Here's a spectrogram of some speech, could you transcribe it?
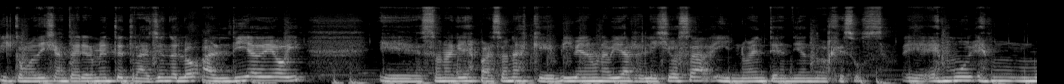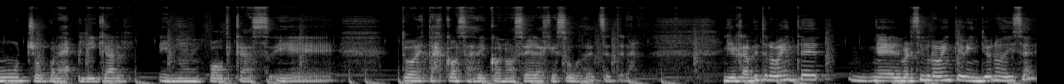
y como dije anteriormente, trayéndolo al día de hoy, eh, son aquellas personas que viven una vida religiosa y no entendiendo a Jesús. Eh, es, muy, es mucho para explicar en un podcast eh, todas estas cosas de conocer a Jesús, etc. Y el capítulo 20, el versículo 20 y 21 dice,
